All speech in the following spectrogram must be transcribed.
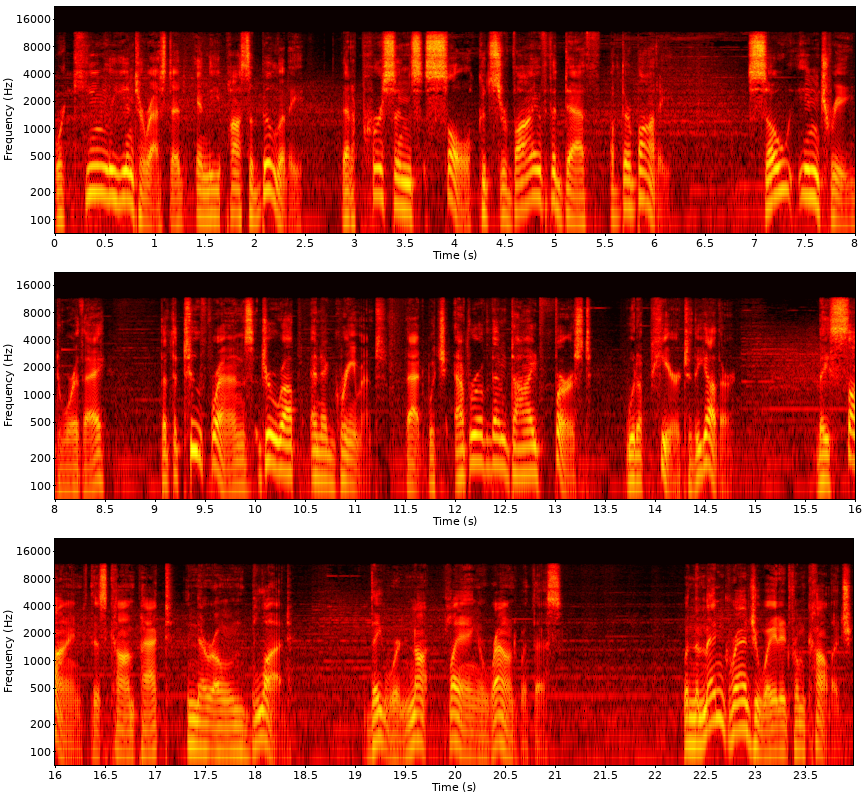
were keenly interested in the possibility that a person's soul could survive the death of their body. So intrigued were they that the two friends drew up an agreement that whichever of them died first would appear to the other. They signed this compact in their own blood. They were not playing around with this. When the men graduated from college,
